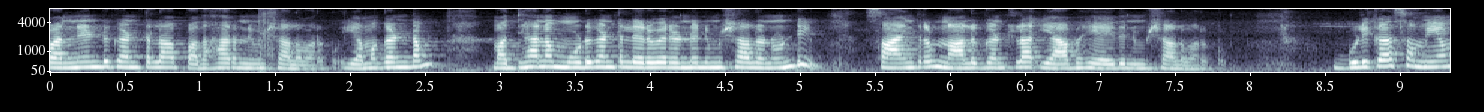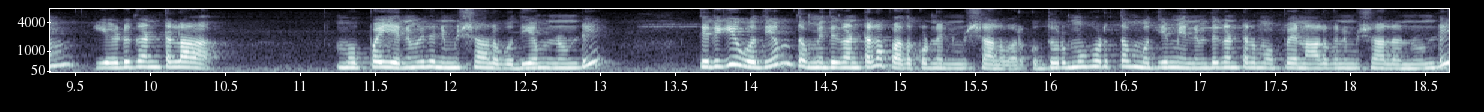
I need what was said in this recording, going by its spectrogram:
పన్నెండు గంటల పదహారు నిమిషాల వరకు. యమగండం మధ్యాహ్నం మూడు గంటల ఇరవై రెండు నిమిషాల నుండి సాయంత్రం నాలుగు గంటల యాభై ఐదు నిమిషాల వరకు. గుళికా సమయం ఏడు గంటల ముప్పై ఎనిమిది నిమిషాల ఉదయం నుండి తిరిగి ఉదయం తొమ్మిది గంటల పదకొండు నిమిషాల వరకు. దుర్ముహూర్తం ఉదయం ఎనిమిది గంటల ముప్పై నాలుగు నిమిషాల నుండి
